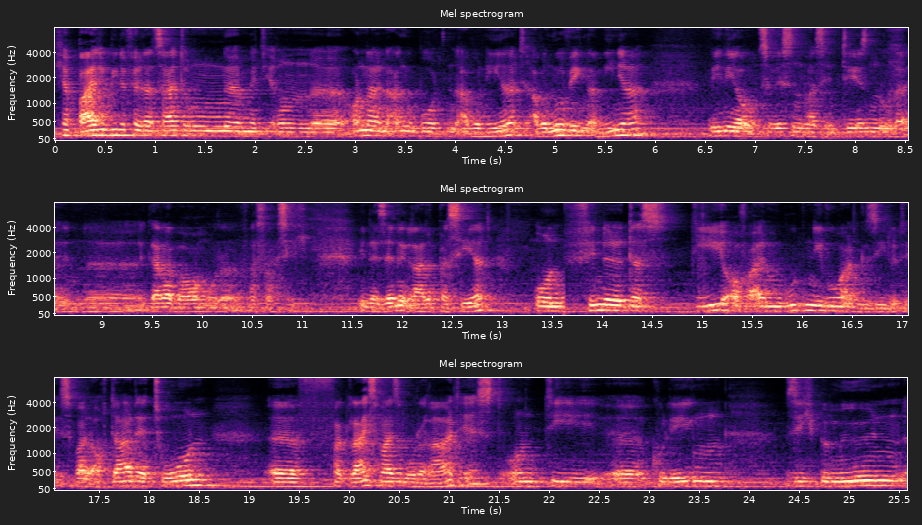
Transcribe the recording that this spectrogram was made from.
ich habe beide Bielefelder Zeitungen äh, mit ihren äh, Online-Angeboten abonniert, aber nur wegen Arminia. Weniger um zu wissen, was in Thesen oder in äh, Gallerbaum oder was weiß ich in der Sende gerade passiert. Und finde, dass die auf einem guten Niveau angesiedelt ist, weil auch da der Ton äh, vergleichsweise moderat ist und die äh, Kollegen sich bemühen,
